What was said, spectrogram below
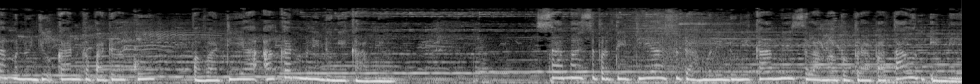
Sudah menunjukkan kepadaku bahwa dia akan melindungi kami. Sama seperti dia sudah melindungi kami selama beberapa tahun ini.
